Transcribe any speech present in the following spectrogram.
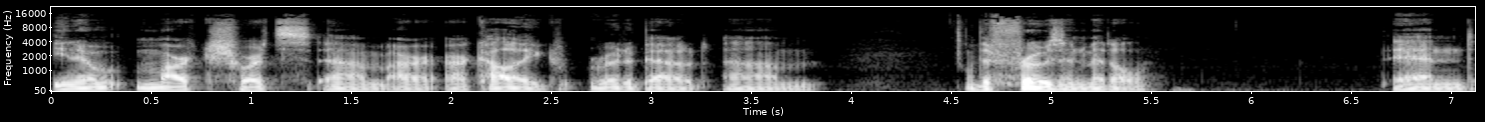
you know, Mark Schwartz, um, our, our colleague, wrote about um, the frozen middle. And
